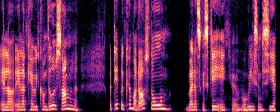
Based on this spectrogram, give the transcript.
eller, eller kan vi komme derud samlet? Og det bekymrer også nogen, hvad der skal ske, ikke? Mm. hvor vi ligesom siger,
